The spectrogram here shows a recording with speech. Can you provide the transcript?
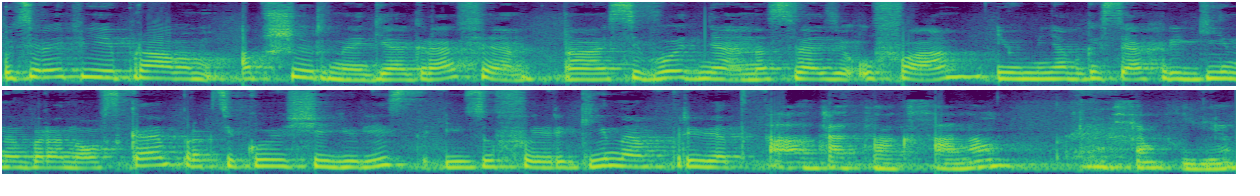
У терапии правом обширная география. А, сегодня на связи Уфа, и у меня в гостях Регина Барановская, практикующий юрист из Уфы. Регина, привет. А, здравствуй, Оксана. Всем привет.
